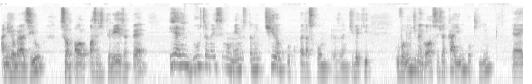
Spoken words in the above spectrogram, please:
a nível Brasil. São Paulo passa de 13 até. E a indústria nesse momento também tira um pouco o pé das compras. Né? A gente vê que o volume de negócios já caiu um pouquinho. É,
